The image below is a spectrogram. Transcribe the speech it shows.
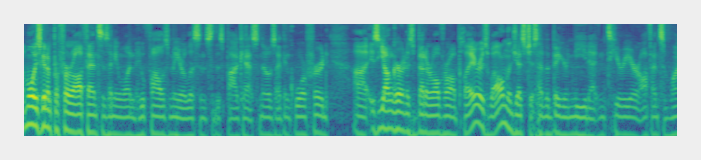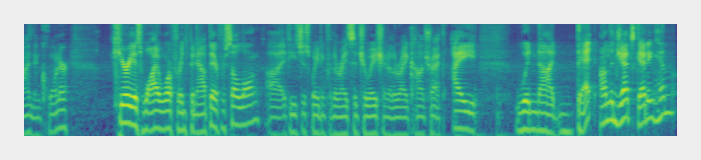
I'm always going to prefer offense, as anyone who follows me or listens to this podcast knows. I think Warford uh, is younger and is a better overall player as well, and the Jets just have a bigger need at interior offensive line than corner curious why Warford's been out there for so long. Uh, if he's just waiting for the right situation or the right contract, I would not bet on the Jets getting him.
